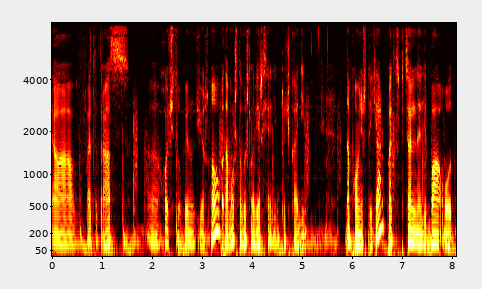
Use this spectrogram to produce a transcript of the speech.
А в этот раз э, хочется упомянуть ее снова, потому что вышла версия 1.1. Напомню, что YARP это специальная либа от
